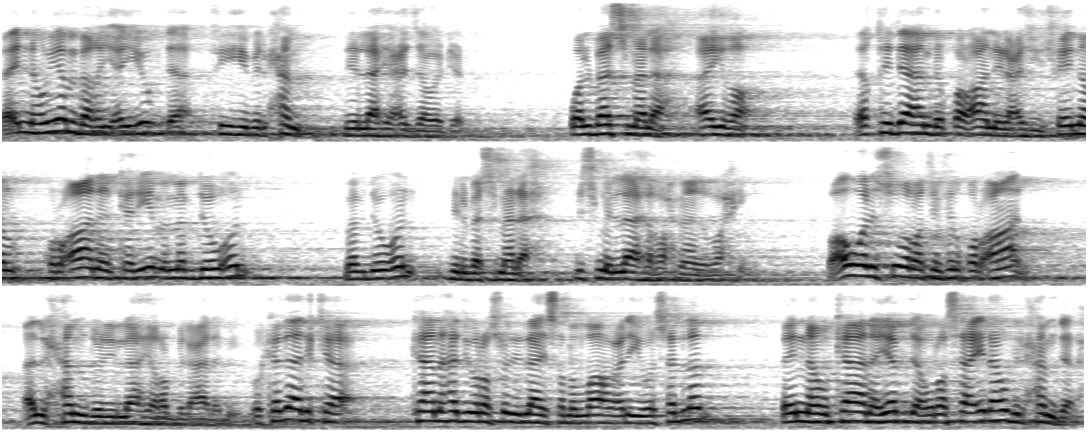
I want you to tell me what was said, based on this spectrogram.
فإنه ينبغي أن يبدأ فيه بالحمد لله عز وجل. والبسملة أيضا اقتداء بالقرآن العزيز. فإن القرآن الكريم مبدوء مبدوء بالبسملة. بسم الله الرحمن الرحيم. وأول سورة في القرآن الحمد لله رب العالمين. وكذلك كان هدي رسول الله صلى الله عليه وسلم فإنه كان يبدأ رسائله بالحمد له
